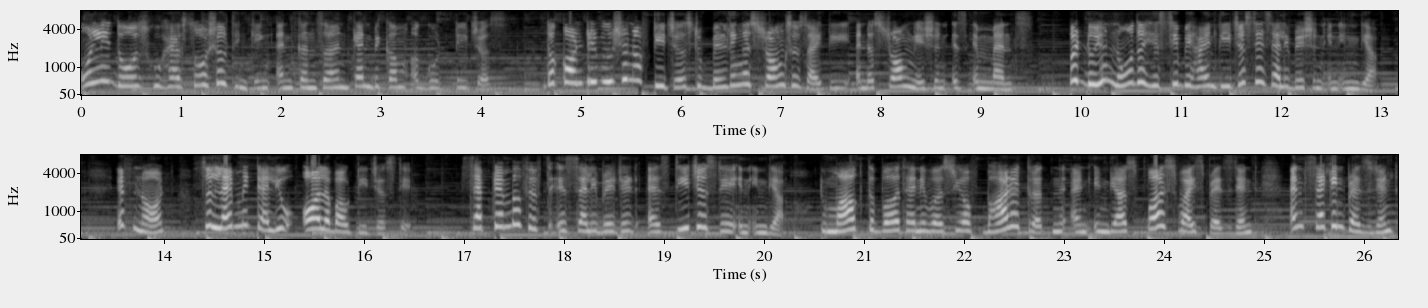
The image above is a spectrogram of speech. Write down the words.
Only those who have social thinking and concern can become a good teachers. The contribution of teachers to building a strong society and a strong nation is immense. But do you know the history behind Teachers' Day celebration in India? If not, so let me tell you all about Teachers' Day. September 5th is celebrated as Teachers' Day in India to mark the birth anniversary of Bharat Ratna and India's first Vice President and second President,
